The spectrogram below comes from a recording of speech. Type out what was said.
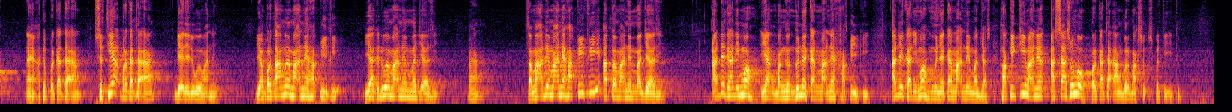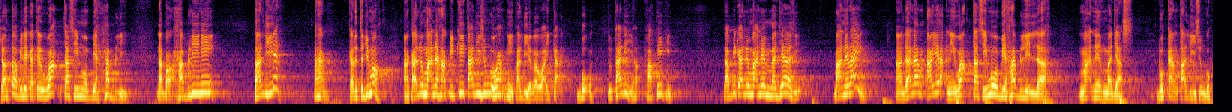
Nah, itu perkataan. Setiap perkataan dia ada dua makna. Yang pertama makna hakiki, yang kedua makna majazi. Faham? Sama ada makna hakiki atau makna majazi. Ada kalimah yang menggunakan makna hakiki. Ada kalimah menggunakan makna majaz. Hakiki makna asal sungguh perkataan bermaksud seperti itu. Contoh bila kata waqtasimu bihabli. Nampak? Habli ni tali ya. Faham? Kalau terjemah. Ha, kalau makna hakiki tali sungguh ha. Ni tali orang ikat buk. Tu tali ha, hakiki. Tapi kalau makna majazi, makna lain. Ha, dalam ayat ni, waqtasimu bihablillah, makna majaz. Bukan tali sungguh.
